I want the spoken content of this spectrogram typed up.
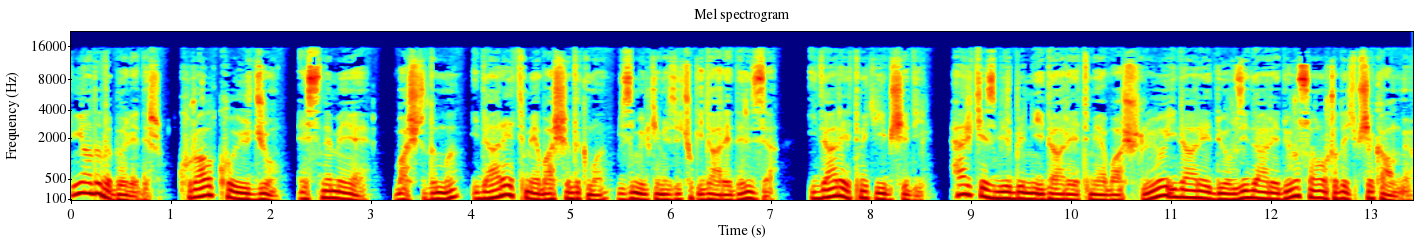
Dünyada da böyledir. Kural koyucu esnemeye başladı mı, idare etmeye başladık mı? Bizim ülkemizde çok idare ederiz ya. İdare etmek iyi bir şey değil. Herkes birbirini idare etmeye başlıyor. İdare ediyoruz, idare ediyoruz. Sonra ortada hiçbir şey kalmıyor.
